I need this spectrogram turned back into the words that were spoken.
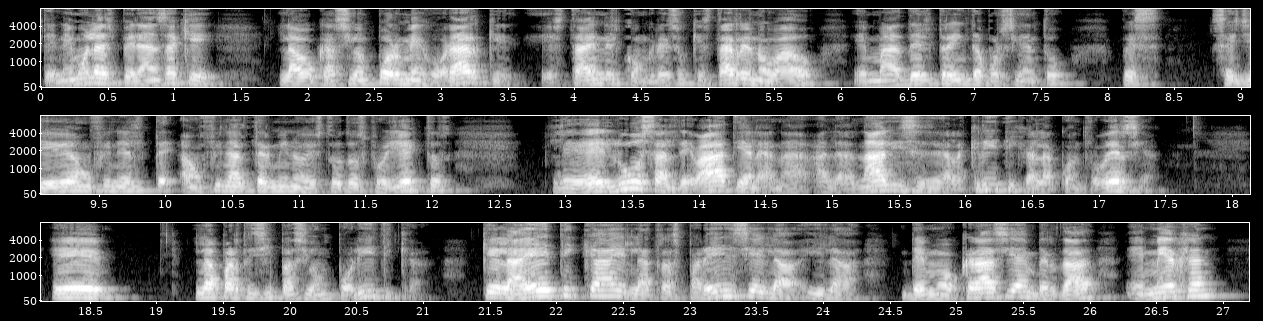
Tenemos la esperanza que la vocación por mejorar que está en el Congreso, que está renovado en más del 30%, pues se lleve a un final, a un final término de estos dos proyectos, le dé luz al debate, al, análisis, a la crítica, a la controversia. Eh, la participación política, que la ética y la transparencia y la, y la democracia en verdad emerjan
